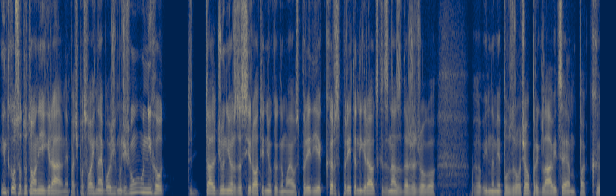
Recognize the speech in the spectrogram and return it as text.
In tako so tudi oni igrali, ne? pač po svojih najboljših močeh. V, njihov ta junior za sirotinjo, ki ga imajo v spredi, je kar spreten igralec, ki zna zadržati žogo eh, in nam je povzročal preglavice, ampak eh,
